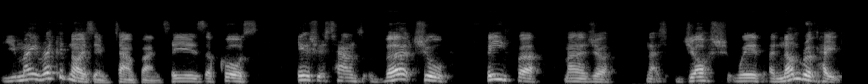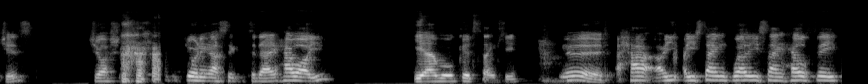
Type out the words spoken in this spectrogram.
you may recognize him, Town fans. He is, of course, Ipswich Town's virtual FIFA manager. that's Josh with a number of H's. Josh, joining us today. How are you? Yeah, I'm all good, thank you. Good. How are you? Are you staying well? Are you staying healthy?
